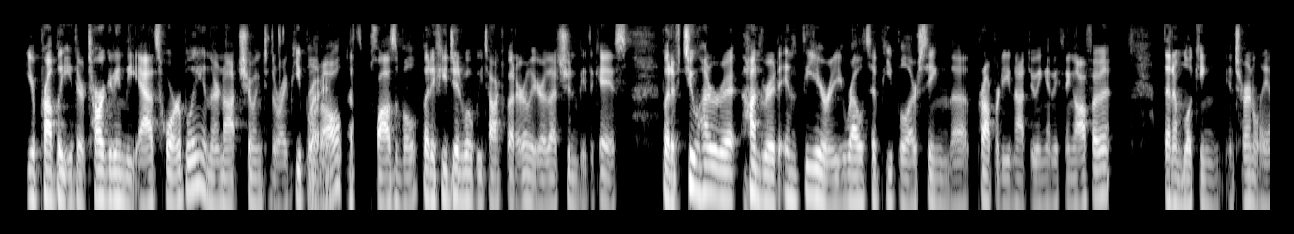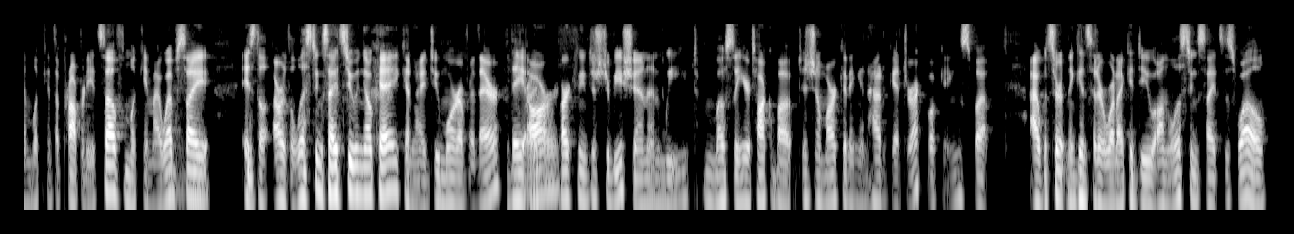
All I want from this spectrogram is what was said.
you're probably either targeting the ads horribly and they're not showing to the right people right. at all. That's plausible. But if you did what we talked about earlier, that shouldn't be the case. But if 200, 100 in theory, relative people are seeing the property not doing anything off of it, then I'm looking internally. I'm looking at the property itself. I'm looking at my mm-hmm. website. Is the are the listing sites doing okay? Can I do more over there? They right. are marketing distribution, and we mostly here talk about digital marketing and how to get direct bookings. But I would certainly consider what I could do on the listing sites as well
